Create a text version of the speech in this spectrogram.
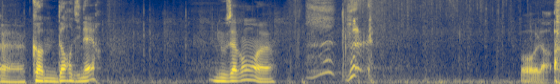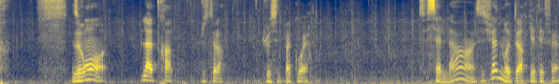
euh, comme d'ordinaire, nous avons... Euh, oh là. Nous avons la trappe, juste là. Je vais essayer de pas courir. C'est celle-là, hein. c'est celui-là de moteur qui a été fait.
